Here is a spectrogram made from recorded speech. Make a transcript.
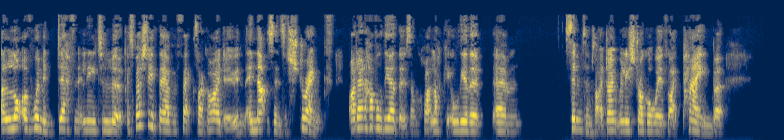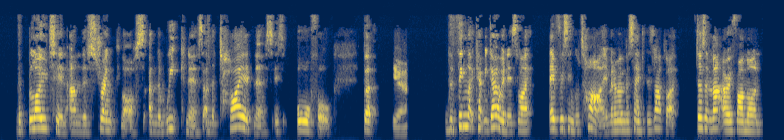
a lot of women definitely need to look, especially if they have effects like I do, in, in that sense of strength. I don't have all the others. I'm quite lucky. All the other um, symptoms I don't really struggle with, like pain, but the bloating and the strength loss and the weakness and the tiredness is awful. But Yeah. the thing that kept me going is like every single time. And I remember saying to this lad, like, doesn't matter if I'm on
